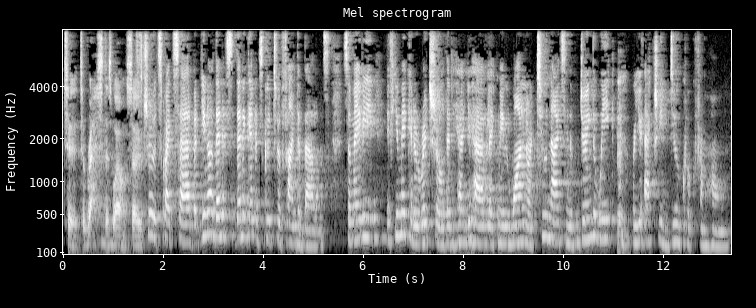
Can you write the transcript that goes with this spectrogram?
to, to rest as well. So It's true. It's quite sad, but you know, then it's then again, it's good to find the balance. So maybe if you make it a ritual that you have, like maybe one or two nights in the during the week where you actually do cook from home.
